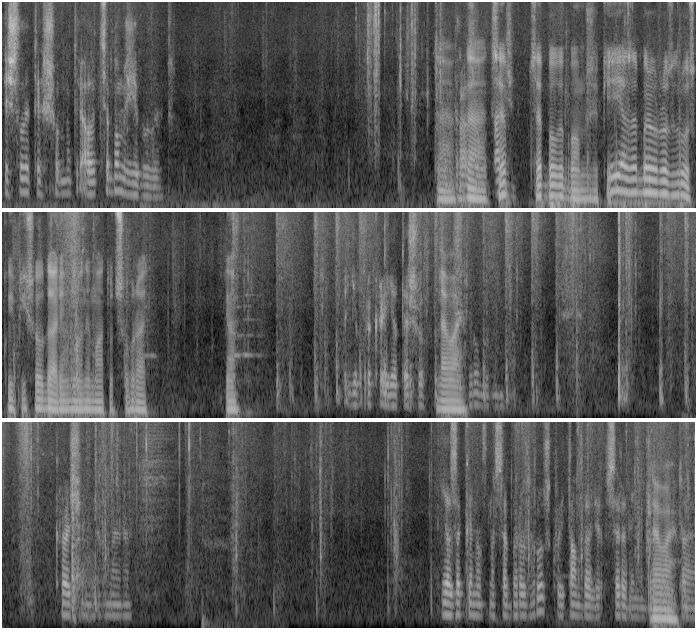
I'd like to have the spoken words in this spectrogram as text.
Пішли тих, що внутрі, але це бомжі були. Так, Одразу да, це, це були бомжики. Я заберу розгрузку і пішов далі, в нього нема тут що брати. Тоді прикрий я те, що Давай. зроблю. Краще, ніж в мене. Я закинув на себе розгрузку і там далі всередині Давай. лутаю.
